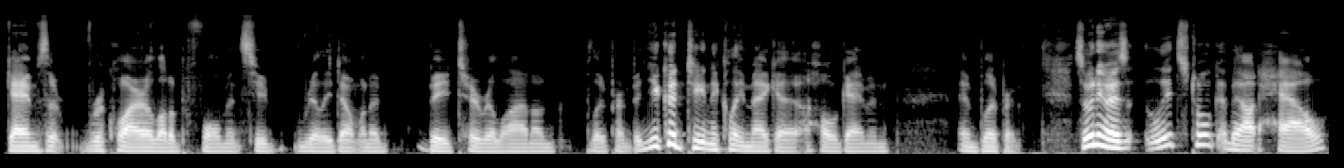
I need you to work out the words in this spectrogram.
games that require a lot of performance, you really don't want to be too reliant on Blueprint, but you could technically make a, a whole game in, in Blueprint. So anyways, let's talk about how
